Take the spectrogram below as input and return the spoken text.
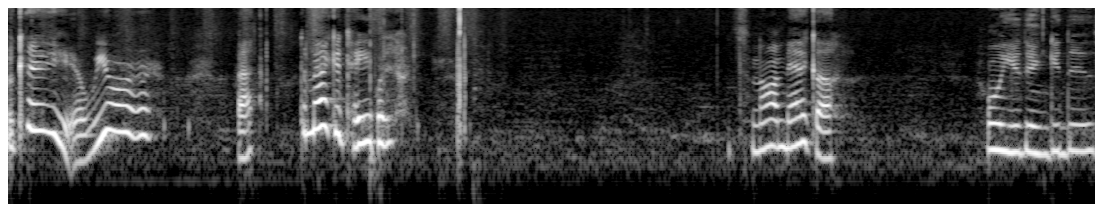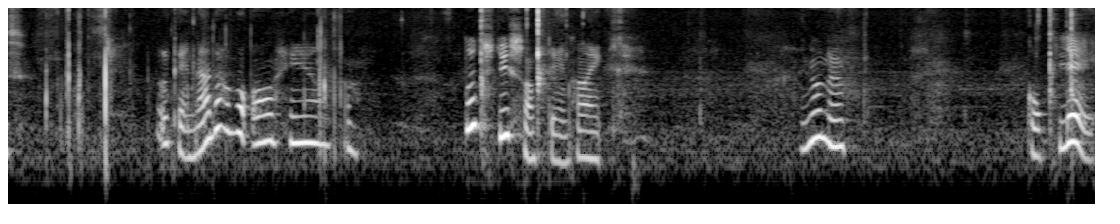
Okay, here we are at the Mega table. It's not mega. Oh, you think it is? Okay, now that we're all here, um, let's do something like, I don't know, go play.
